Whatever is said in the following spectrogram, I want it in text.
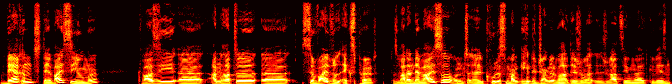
Während der weiße Junge quasi äh, anhatte äh, Survival Expert. Das war dann der Weiße und äh, Coolest Monkey in the Jungle war halt der schwa schwarze Junge halt gewesen.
